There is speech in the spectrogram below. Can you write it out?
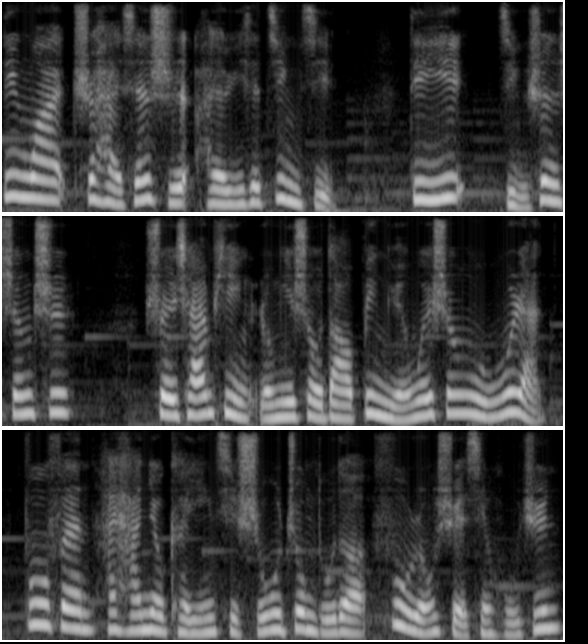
另外，吃海鲜时还有一些禁忌。第一，谨慎生吃，水产品容易受到病原微生物污染，部分还含有可引起食物中毒的富溶血性弧菌，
